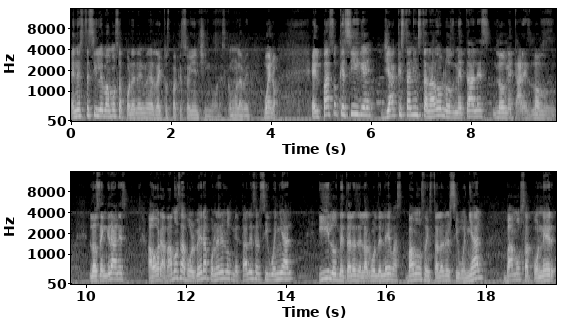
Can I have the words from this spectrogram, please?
en este sí le vamos a poner en rectos para que se oyen chingones. como la ven? Bueno, el paso que sigue, ya que están instalados los metales, los metales, los, los engranes, ahora vamos a volver a poner los metales al cigüeñal y los metales del árbol de levas. Vamos a instalar el cigüeñal, vamos a poner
